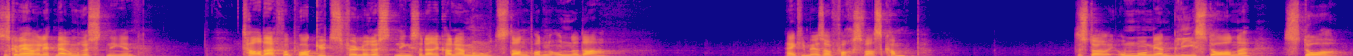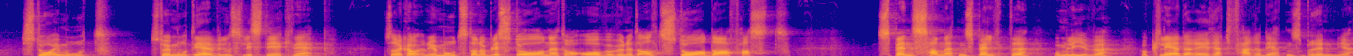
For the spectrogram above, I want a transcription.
Så skal vi høre litt mer om rustningen. Ta derfor på Guds fulle rustning, så dere kan gjøre motstand på den onde da. Det er egentlig mye sånn forsvarskamp. Det står om og om igjen 'bli stående', stå, stå imot. Stå imot djevelens listige knep. Så dere kan gjøre motstand og bli stående etter å ha overvunnet alt. Stå da fast. Spenn sannhetens belte om livet og kle dere i rettferdighetens brynje.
